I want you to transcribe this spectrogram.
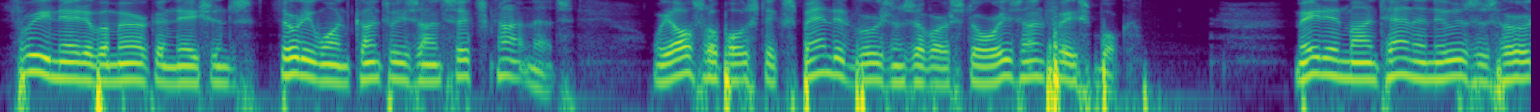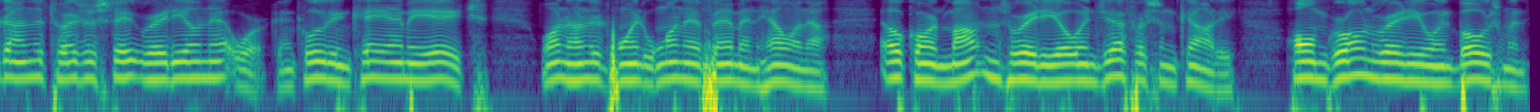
three Native American nations, 31 countries on six continents. We also post expanded versions of our stories on Facebook. Made in Montana News is heard on the Treasure State Radio Network, including KMEH 100.1 FM in Helena, Elkhorn Mountains Radio in Jefferson County, Homegrown Radio in Bozeman,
